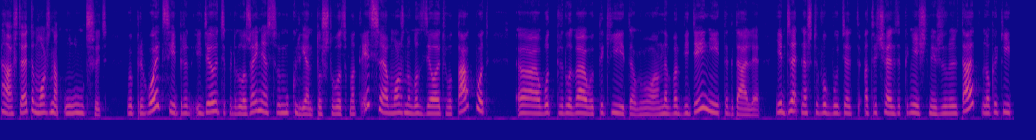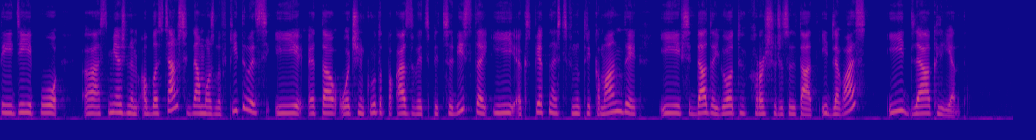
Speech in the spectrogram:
а, что это можно улучшить. Вы приходите и, и делаете предложение своему клиенту, что вот смотрите, можно вот сделать вот так вот, вот предлагаю вот такие там нововведения и так далее. Не обязательно, что вы будете отвечать за конечный результат, но какие-то идеи по э, смежным областям всегда можно вкидывать, и это очень круто показывает специалиста и экспертность внутри команды, и всегда дает хороший результат и для вас, и для клиента.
